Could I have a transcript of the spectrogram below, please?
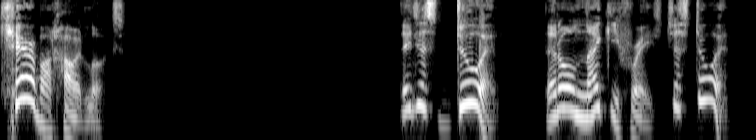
care about how it looks. They just do it. That old Nike phrase, just do it.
